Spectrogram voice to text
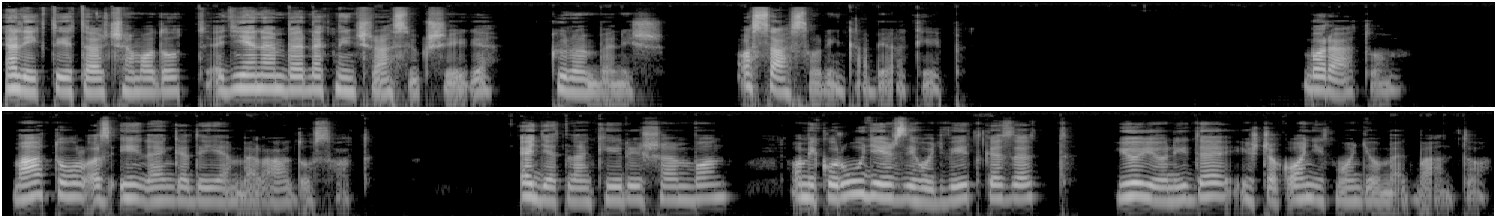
Elég tételt sem adott, egy ilyen embernek nincs rá szüksége, különben is. A százszor inkább jelkép. Barátom, mától az én engedélyemmel áldozhat. Egyetlen kérésem van, amikor úgy érzi, hogy vétkezett, jöjjön ide, és csak annyit mondjon megbánta.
